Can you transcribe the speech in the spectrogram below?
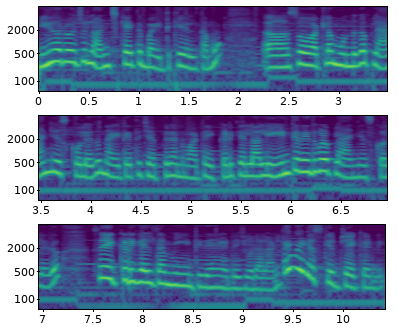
న్యూ ఇయర్ రోజు లంచ్కి అయితే బయటికి వెళ్తాము. సో అట్లా ముందుగా ప్లాన్ చేసుకోలేదు. నైట్ అయితే చెప్పారు అనమాట ఎక్కడికి వెళ్ళాలి ఏంటి అనేది కూడా ప్లాన్ చేసుకోలేదు. సో ఎక్కడికి వెళ్తాం ఏంటిది అనేది చూడాలంటే వీడియో స్కిప్ చేయకండి.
